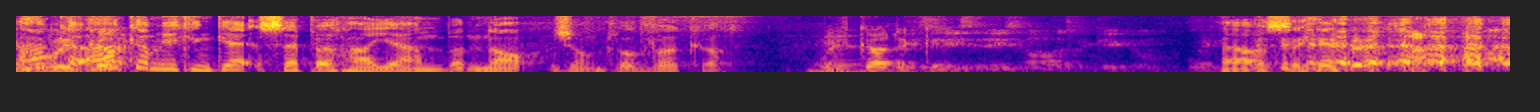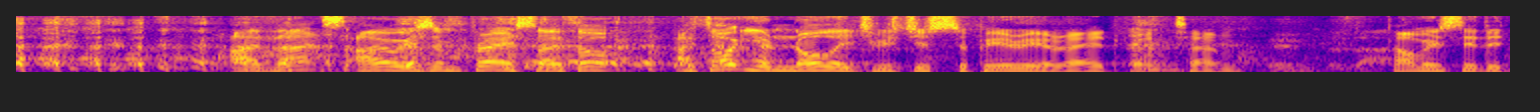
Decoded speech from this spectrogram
well, we've co- how got- come you can get Seppo Hayan but not Jean Claude Vaucard? We've got a good. he's harder to Google. Oh, I see. I, that's I was impressed. I thought I thought your knowledge was just superior, Ed. But um, obviously the,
